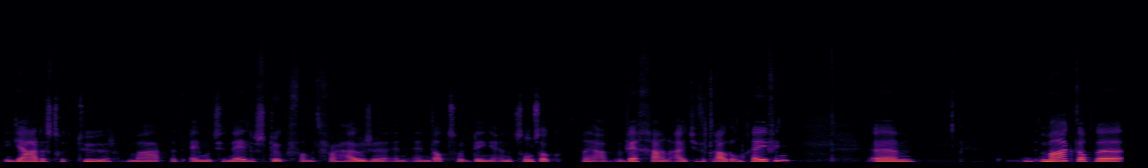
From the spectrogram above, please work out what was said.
ja, de structuur, maar het emotionele stuk van het verhuizen en, en dat soort dingen. En het soms ook nou ja, weggaan uit je vertrouwde omgeving. Um, maakt dat we,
